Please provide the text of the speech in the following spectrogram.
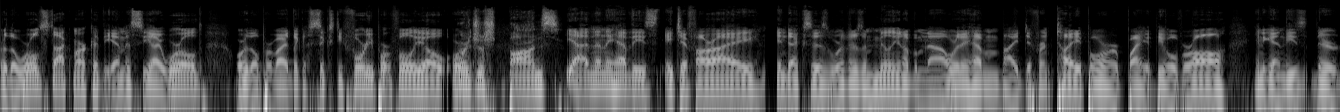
or the world stock market, the MSCI World, or they'll provide like a 60-40 portfolio, or, or just bonds. Yeah, and then they have these HFRI indexes where there's a million of them now, where they have them by different type or by the overall. And again, these they're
